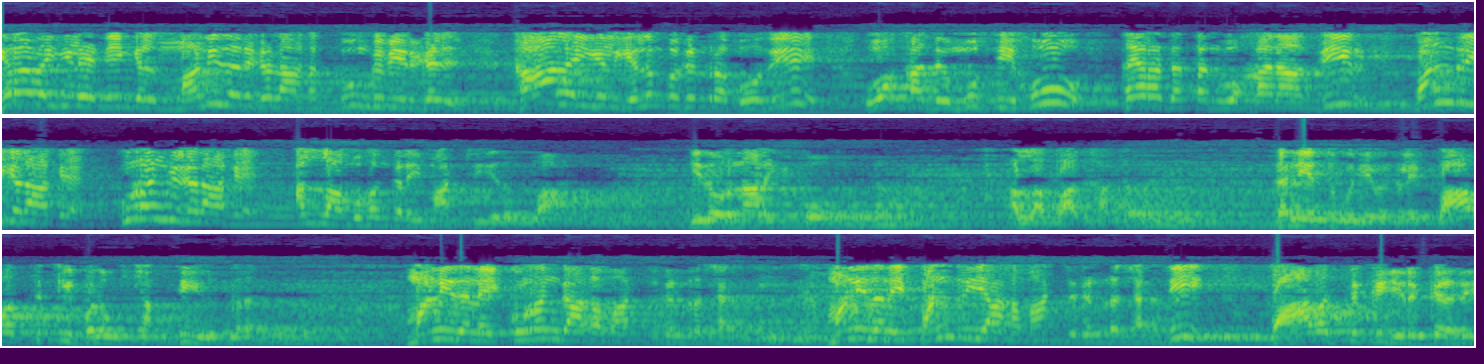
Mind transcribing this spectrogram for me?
இரவையிலே நீங்கள் மனிதர்களாக தூங்குவீர்கள். காலையில் எழும்புகின்ற போது பன்றிகளாக குரங்குகளாக அல்லாஹ் முகங்களை மாற்றி இருப்பார் இது ஒரு நாளைக்கு கோபம் அல்லாஹ் பாதுகாத்தவர். கண்ணியத்துக்குரியவர்களே பாவத்துக்கு இவ்வளவு சக்தி இருக்கிறது. மனிதனை குரங்காக மாற்றுகின்ற சக்தி மனிதனை பன்றியாக மாற்றுகின்ற சக்தி பாவத்துக்கு இருக்கிறது.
